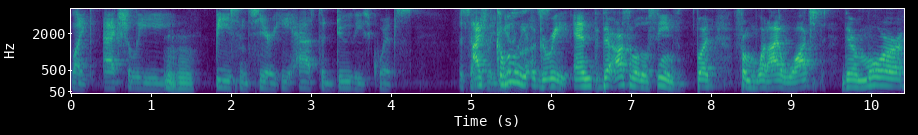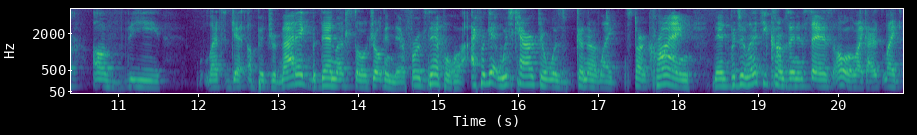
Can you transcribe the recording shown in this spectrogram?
like actually be sincere. He has to do these quips. I completely agree. And there are some of those scenes, but from what I watched, they're more of the let's get a bit dramatic, but then let's throw a joke in there. For example, I forget which character was gonna like start crying. Then Vigilante comes in and says, "Oh, like I like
